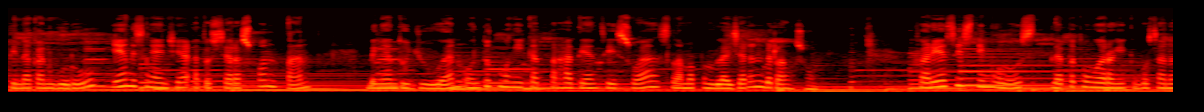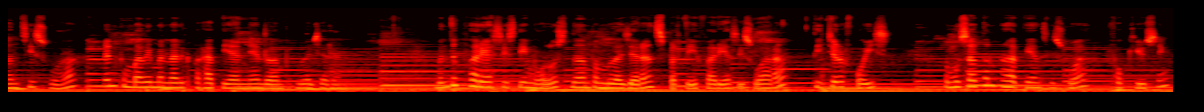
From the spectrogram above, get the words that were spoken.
tindakan guru yang disengaja atau secara spontan dengan tujuan untuk mengikat perhatian siswa selama pembelajaran berlangsung. Variasi stimulus dapat mengurangi kebosanan siswa dan kembali menarik perhatiannya dalam pembelajaran. Bentuk variasi stimulus dalam pembelajaran seperti variasi suara, teacher voice, pemusatan perhatian siswa, focusing,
